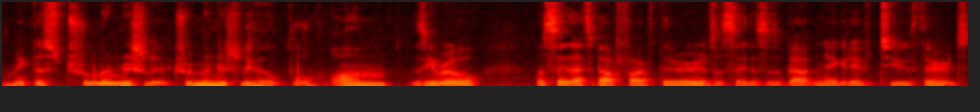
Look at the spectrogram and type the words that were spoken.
make this tremendously, tremendously helpful. Um, zero, let's say that's about five thirds. Let's say this is about negative two thirds.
